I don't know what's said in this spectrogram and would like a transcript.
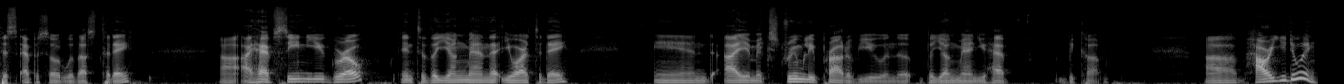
this episode with us today. Uh, I have seen you grow into the young man that you are today, and I am extremely proud of you and the, the young man you have become. Uh, how are you doing?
